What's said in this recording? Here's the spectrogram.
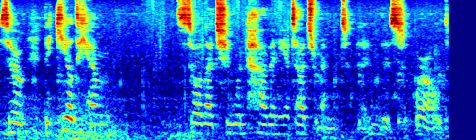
So they killed him so that she wouldn't have any attachment in this world.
